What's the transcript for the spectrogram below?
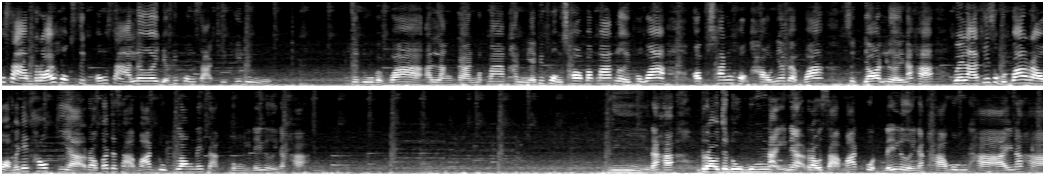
360 องศาเลย เดี๋ยวพี่พงศ์สาธิตให้ดู จะดูแบบว่าอลังการมากๆ คันนี้พี่พวงชอบมากๆเลย เพราะว่าออปชั่นของเขาเนี่ยแบบว่าสุดยอดเลยนะคะ เวลาที่สมมติว่าเราอะไม่ได้เข้าเกียร์ เราก็จะสามารถดูกล้องได้จากตรงนี้ได้เลยนะคะ นี่นะคะ เราจะดูมุมไหนเนี่ยเราสามารถกดได้เลยนะคะ มุมท้ายนะคะ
